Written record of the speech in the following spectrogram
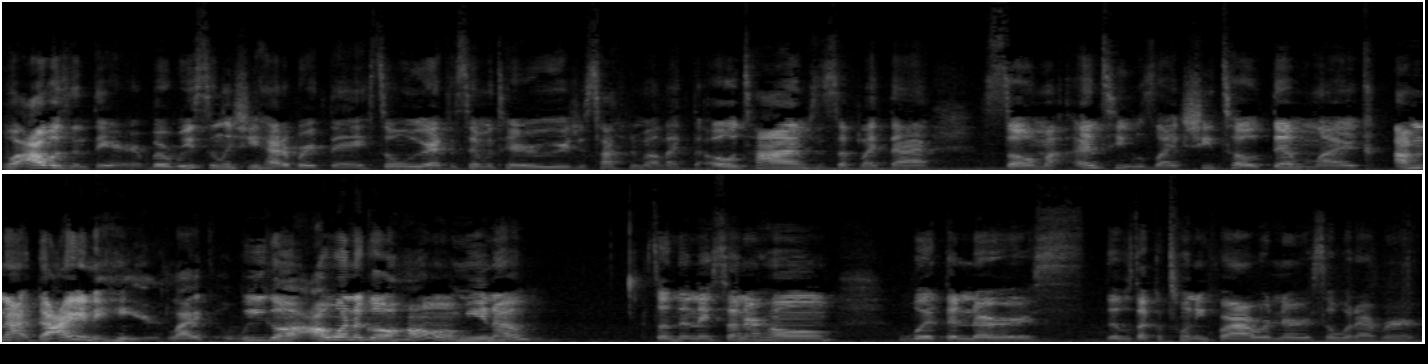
well, I wasn't there, but recently she had a birthday. So when we were at the cemetery, we were just talking about like the old times and stuff like that. So my auntie was like, she told them like, I'm not dying in here. Like we going I want to go home, you know. So then they sent her home with the nurse. It was like a 24 hour nurse or whatever.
